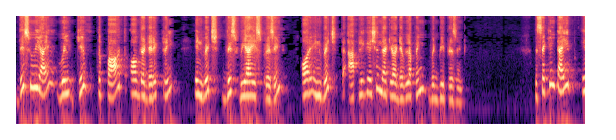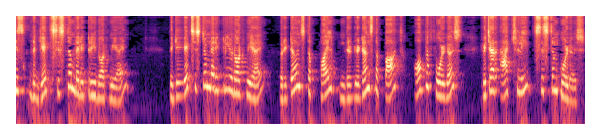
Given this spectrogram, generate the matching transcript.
This VI will give the path of the directory in which this VI is present or in which the application that you are developing would be present. The second type is the get system directory.vi. The get system directory.vi returns the file returns the path of the folders which are actually system folders.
